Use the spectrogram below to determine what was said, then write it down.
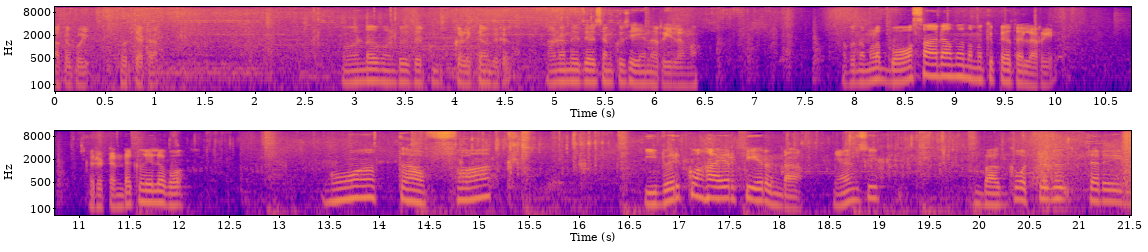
ഓക്കെ പോയി. വൃത്തിയാട്ടാ. വേണ്ട വേണ്ട. വിചാരിക്കും കളിക്കാൻ വരും. അവനെന്ന് വിചാരിച്ചാൽ എനിക്ക് ചെയ്യാൻ അറിയില്ലെന്നോ അപ്പോൾ നമ്മളെ ബോസ് ആരാന്ന് നമുക്കിപ്പോൾ ഏതായാലും അറിയാം. ഒരു ടെൻഡക്കളിലെ ബോ ഫാക്ക് ഇവർക്കും ഹയർ ടിയർ ഉണ്ടാ. ഞാൻ ബഗ് ഒറ്റ തരയില്ല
